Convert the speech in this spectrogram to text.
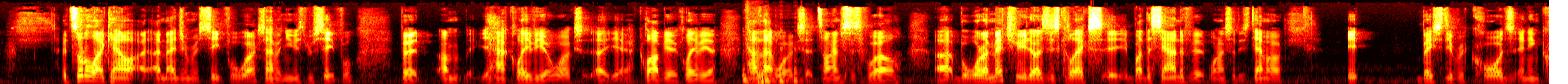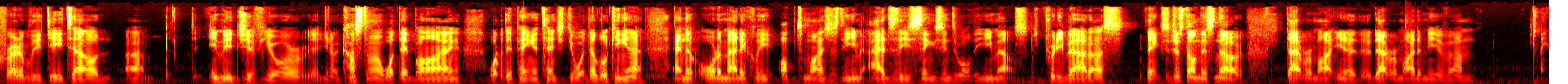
It's sort of like how I imagine Receiptful works. I haven't used Receiptful, but um, how Klaviyo works. Uh, yeah, Klaviyo, Klaviyo, how that works at times as well. Uh, but what Ometria does is collects, uh, by the sound of it, when I saw this demo, it basically records an incredibly detailed um, image of your you know customer, what they're buying, what they're paying attention to, what they're looking at, and then automatically optimizes the email, adds these things into all the emails. It's pretty badass thing. So just on this note, that remind you know that reminded me of um,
